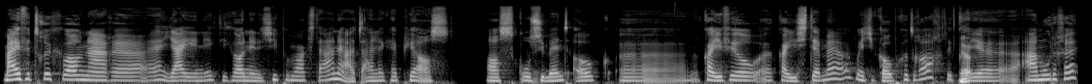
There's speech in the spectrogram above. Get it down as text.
Maar even terug gewoon naar hè, jij en ik, die gewoon in de supermarkt staan. En uiteindelijk heb je als, als consument ook, kan je veel, kan je stemmen, ook met je koopgedrag. Dat kan ja. je aanmoedigen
